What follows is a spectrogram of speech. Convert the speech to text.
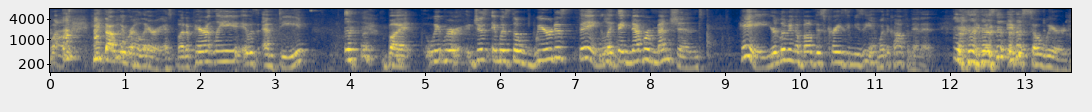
Well, he thought we were hilarious but apparently it was empty. But we were just it was the weirdest thing. Like they never mentioned hey you're living above this crazy museum with a coffin in it. It was it was so weird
